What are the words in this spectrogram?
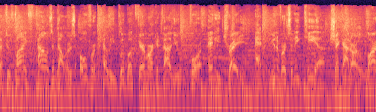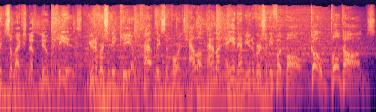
up to $5,000 over Kelley Blue Book fair market value for any trade at University Kia. Check out our large selection of new Kias. University Kia proudly supports Alabama A&M University football. Go Bulldogs!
